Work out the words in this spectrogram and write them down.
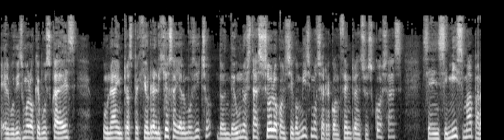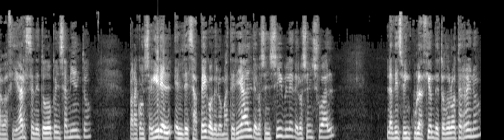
El budismo lo que busca es una introspección religiosa, ya lo hemos dicho, donde uno está solo consigo mismo, se reconcentra en sus cosas, se en sí misma para vaciarse de todo pensamiento, para conseguir el, el, desapego de lo material, de lo sensible, de lo sensual, la desvinculación de todo lo terreno,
